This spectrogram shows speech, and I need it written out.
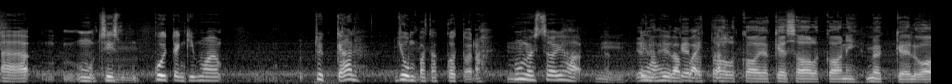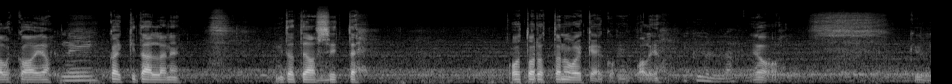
ää, mut siis kuitenkin mä tykkään jumpata kotona. Mun mielestä se on ihan, Niin. Ja ihan nyt kun hyvä kevät paikka. alkaa ja kesä alkaa, niin mökkeily alkaa ja Niin. kaikki tällainen, mitä taas sitten oot odottanut oikein kovin paljon. Kyllä. Joo. Kyllä.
